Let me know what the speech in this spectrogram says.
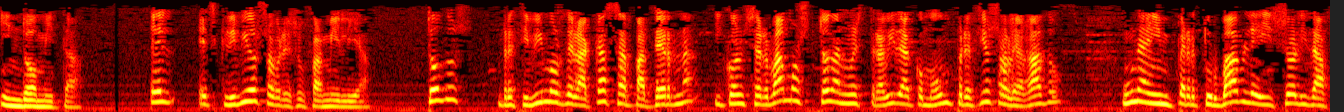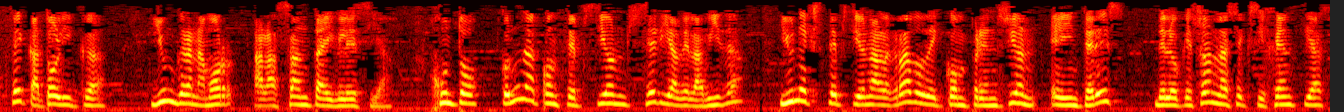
indómita. Él escribió sobre su familia. Todos recibimos de la casa paterna y conservamos toda nuestra vida como un precioso legado, una imperturbable y sólida fe católica y un gran amor a la Santa Iglesia, junto con una concepción seria de la vida y un excepcional grado de comprensión e interés de lo que son las exigencias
